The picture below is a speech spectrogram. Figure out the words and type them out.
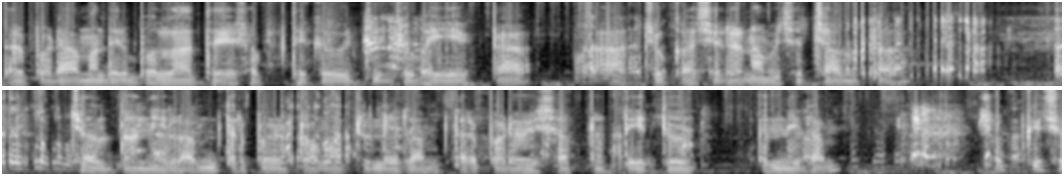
তারপরে আমাদের ভোলাতে সব থেকে ঐতিহ্যবাহী একটা চোকা সেটা নাম হচ্ছে চালতা। চালতা নিলাম, তারপরে টমেটো নিলাম, তারপরে হয়েছে আপনার তেঁতুল নিলাম। সব কিছু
